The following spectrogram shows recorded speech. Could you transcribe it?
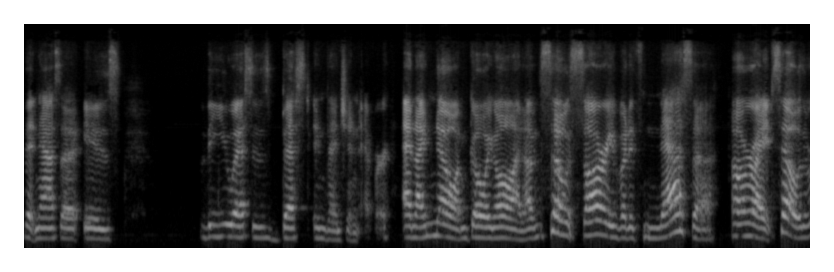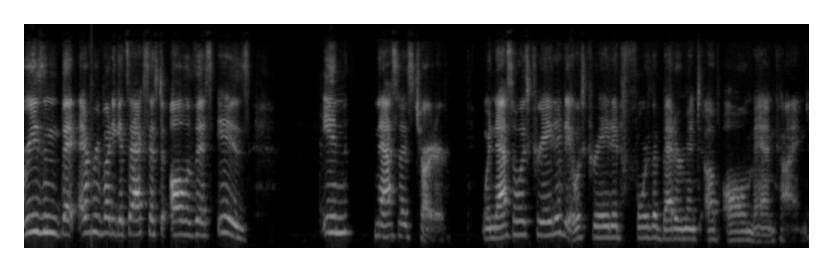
that NASA is the US's best invention ever. And I know I'm going on. I'm so sorry, but it's NASA. All right. So the reason that everybody gets access to all of this is in NASA's charter. When NASA was created, it was created for the betterment of all mankind.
